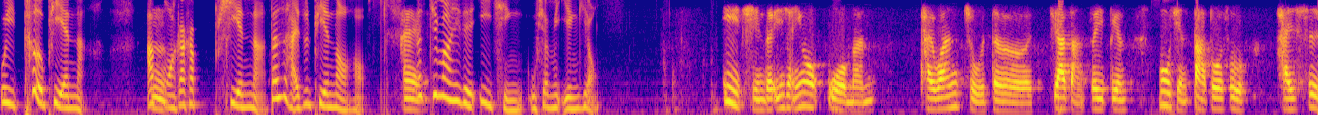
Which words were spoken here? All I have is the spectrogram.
为特偏呐，啊，我刚刚偏呐，但是还是偏哦，哈。哎，那今麦的疫情有什么影响？疫情的影响，因为我们台湾组的家长这一边。目前大多数还是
